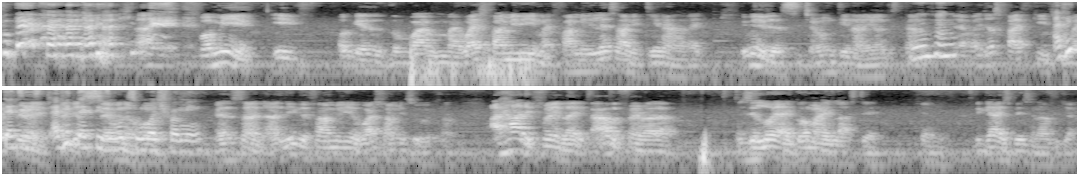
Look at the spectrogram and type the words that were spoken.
don't like, for me, if okay, the wife, my wife's family, my family, let's have a dinner. Like even if it's a sit around dinner, you understand? Mhm. Yeah, we're just five kids. I think my that is I think we're that just is even too much for me. You understand? And if the family, the wife's family too will come. I had a friend, like I have a friend rather. He's a lawyer. I got married last year. The guy is based in Abuja.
